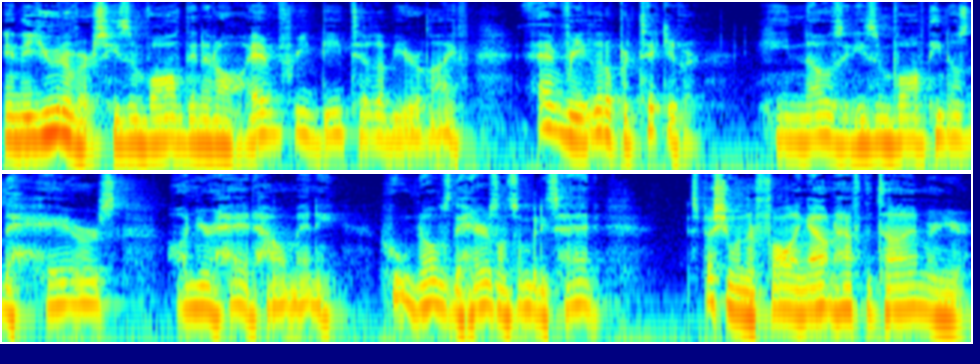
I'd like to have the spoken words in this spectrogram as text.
in the universe, He's involved in it all. Every detail of your life, every little particular, He knows it. He's involved. He knows the hairs on your head. How many? Who knows the hairs on somebody's head, especially when they're falling out half the time or you're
